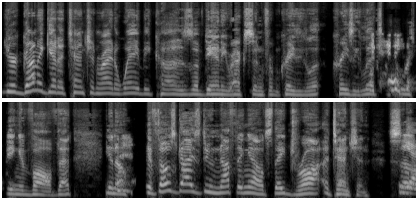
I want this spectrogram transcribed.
you're gonna get attention right away because of Danny Rexon from Crazy Crazy Lixx, being involved. That you know, if those guys do nothing else, they draw attention. So yeah,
